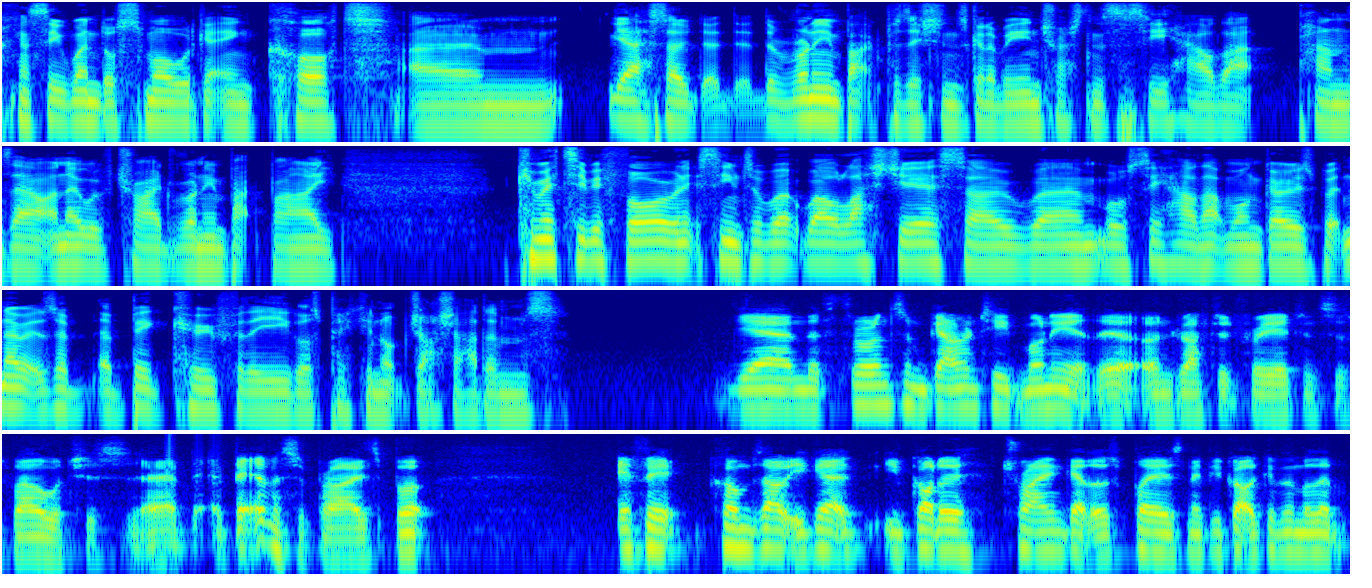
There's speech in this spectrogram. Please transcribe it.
can see Wendell Smallwood getting cut. Um, yeah, so the, the running back position is going to be interesting to see how that pans out. I know we've tried running back by committee before and it seemed to work well last year, so um, we'll see how that one goes. But no, it was a, a, big coup for the Eagles picking up Josh Adams. Yeah, and they've thrown some guaranteed money at the undrafted free agents as well, which is uh, a bit of a surprise. But if it comes out, you get you've got to try and get those players, and if you've got to give them a little,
